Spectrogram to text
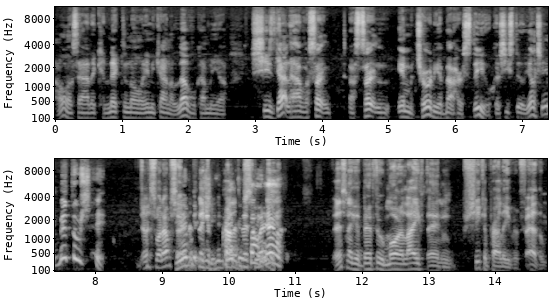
I don't say how they're connecting on any kind of level coming up. Uh, she's got to have a certain a certain immaturity about her still because she's still young. She ain't been through shit. That's what I'm saying. This been- she nigga probably been through been something through now. This nigga been through more life than she could probably even fathom.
